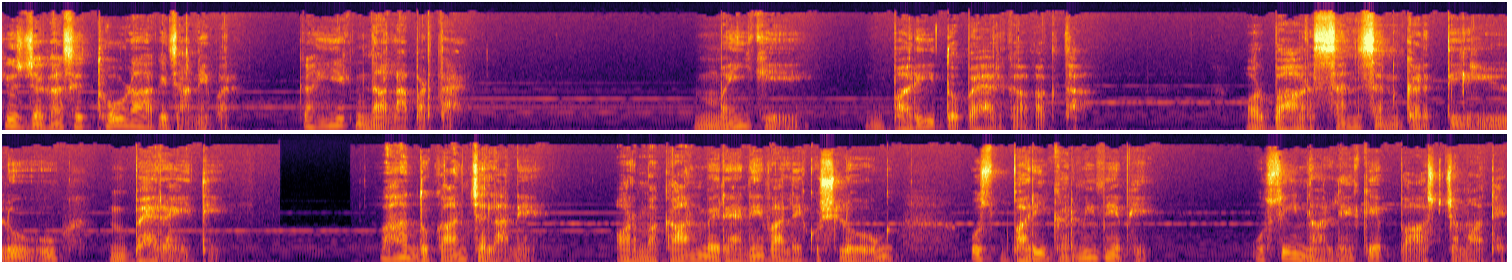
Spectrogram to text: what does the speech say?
कि उस जगह से थोड़ा आगे जाने पर कहीं एक नाला पड़ता है। मई की भरी दोपहर का वक्त था और बाहर सन सन करती लू बह रही थी। वहाँ दुकान चलाने और मकान में रहने वाले कुछ लोग उस भरी गर्मी में भी उसी नाले के पास जमा थे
